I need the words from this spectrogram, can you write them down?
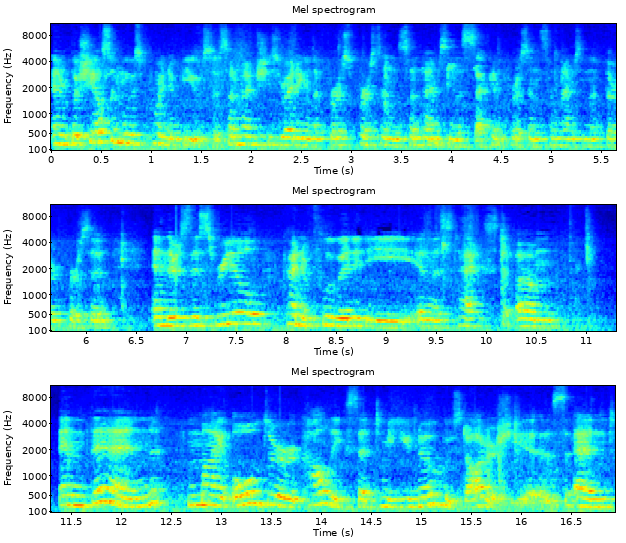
And, but she also moves point of view. So sometimes she's writing in the first person, sometimes in the second person, sometimes in the third person. And there's this real kind of fluidity in this text. Um, and then my older colleague said to me, you know whose daughter she is. And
